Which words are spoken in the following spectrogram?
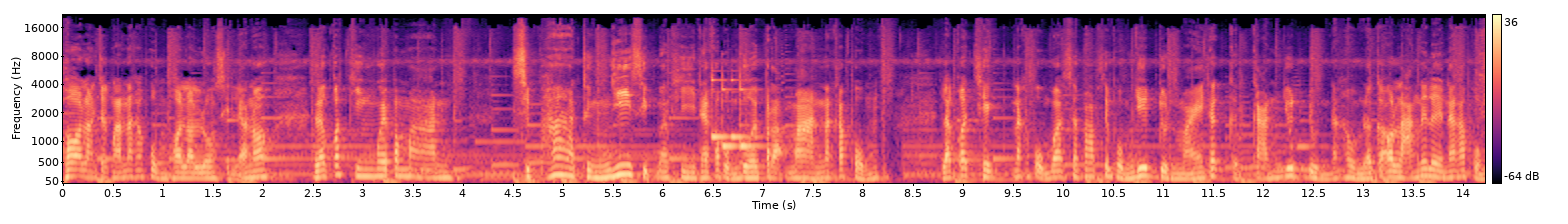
พอหลังจากนั้นนะครับผมพอเราลงเสร็จแล้วเนาะแล้วก็ทิ้งไว้ประมาณ 15ถึง20 นาทีนะครับผมโดยประมาณนะครับผมแล้วก็เช็คนะครับผมว่าสภาพเส้นผมยืดหยุ่นไหมถ้าเกิดการยืดหยุ่นนะครับผมแล้วก็เอาล้างได้เลยนะครับผม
